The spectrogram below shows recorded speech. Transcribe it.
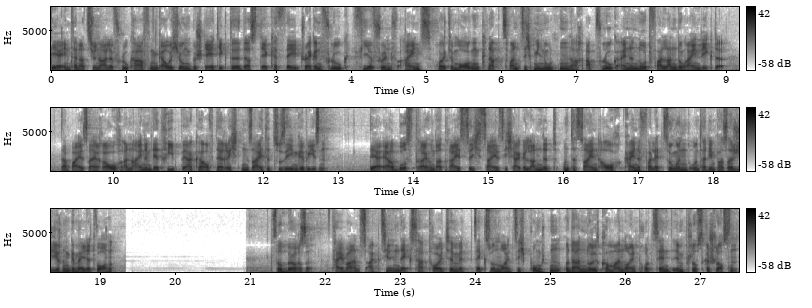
Der internationale Flughafen Kaohsiung bestätigte, dass der Cathay Dragon Flug 451 heute Morgen knapp 20 Minuten nach Abflug eine Notfalllandung einlegte. Dabei sei Rauch an einem der Triebwerke auf der rechten Seite zu sehen gewesen. Der Airbus 330 sei sicher gelandet und es seien auch keine Verletzungen unter den Passagieren gemeldet worden. Zur Börse. Taiwans Aktienindex hat heute mit 96 Punkten oder 0,9 Prozent im Plus geschlossen.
